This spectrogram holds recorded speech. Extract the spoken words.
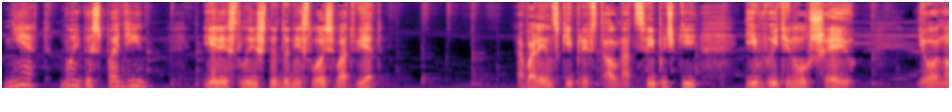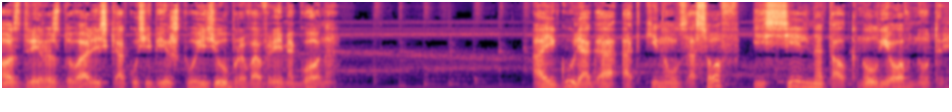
«Нет, мой господин», — еле слышно донеслось в ответ. Оболенский привстал на цыпочки и вытянул шею. Его ноздри раздувались, как у сибирского изюбра во время гона. Айгуль-ага откинул засов и сильно толкнул его внутрь.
